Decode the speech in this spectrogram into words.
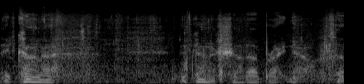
they've kind of they've kind of shut up right now. So.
